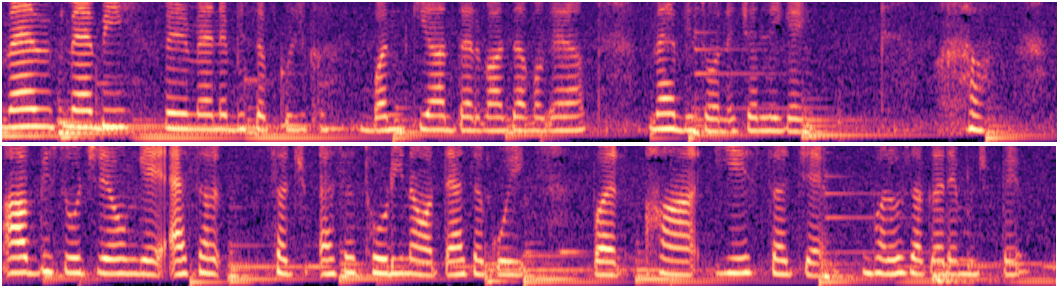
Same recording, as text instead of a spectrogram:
मैं मैं भी, फिर मैंने भी सब कुछ बंद किया, दरवाज़ा वगैरह। मैं भी सोने चली गई। हाँ आप भी सोच रहे होंगे, ऐसा सच, ऐसा थोड़ी ना होता है, ऐसा कोई। पर हाँ ये सच है। भरोसा करें मुझ पर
